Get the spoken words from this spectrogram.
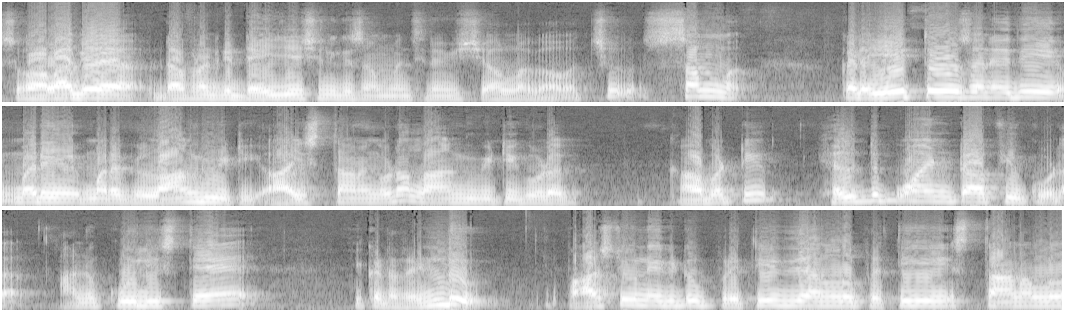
సో అలాగే డెఫినెట్గా డైజెషన్కి సంబంధించిన విషయాల్లో కావచ్చు. సమ్ ఇక్కడ ఎయిత్ హౌస్ అనేది మరి మనకి లాంగ్విటీ ఆయుస్థానం కూడా లాంగ్విటీ కూడా. కాబట్టి హెల్త్ పాయింట్ ఆఫ్ వ్యూ కూడా అనుకూలిస్తే ఇక్కడ రెండు పాజిటివ్ నెగిటివ్ ప్రతి దానిలో ప్రతి స్థానంలో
